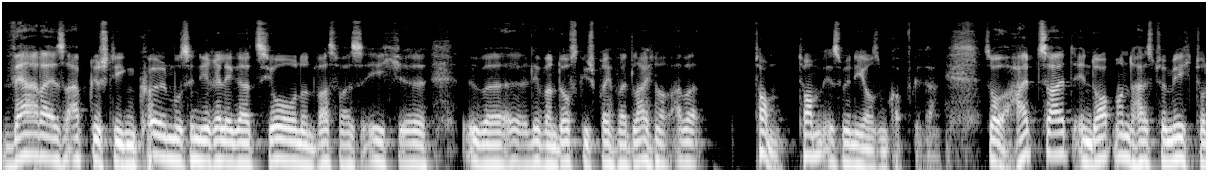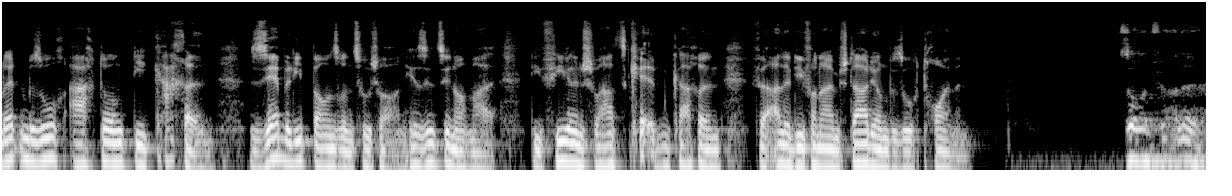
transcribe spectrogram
Werder ist abgestiegen, Köln muss in die Relegation und was weiß ich. Äh, über äh, Lewandowski sprechen wir gleich noch, aber Tom. Tom ist mir nicht aus dem Kopf gegangen. So, Halbzeit in Dortmund heißt für mich Toilettenbesuch. Achtung, die Kacheln. Sehr beliebt bei unseren Zuschauern. Hier sind sie nochmal. Die vielen schwarz-gelben Kacheln für alle, die von einem Stadionbesuch träumen. So, und für alle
